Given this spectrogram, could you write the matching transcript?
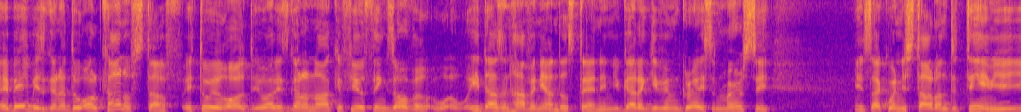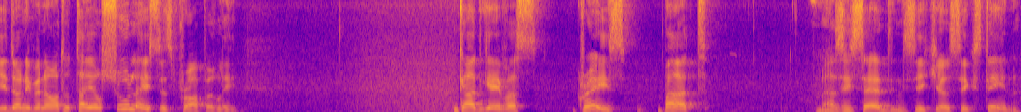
A baby is gonna do all kind of stuff. A two year old, well, he's gonna knock a few things over. He doesn't have any understanding. You gotta give him grace and mercy. It's like when you start on the team, you, you don't even know how to tie your shoelaces properly. God gave us grace, but as he said in Ezekiel 16,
